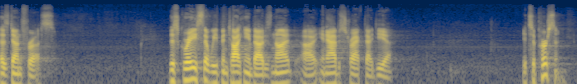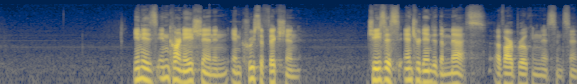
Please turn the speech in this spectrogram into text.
has done for us. This grace that we've been talking about is not uh, an abstract idea, it's a person. In his incarnation and, and crucifixion, Jesus entered into the mess of our brokenness and sin.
